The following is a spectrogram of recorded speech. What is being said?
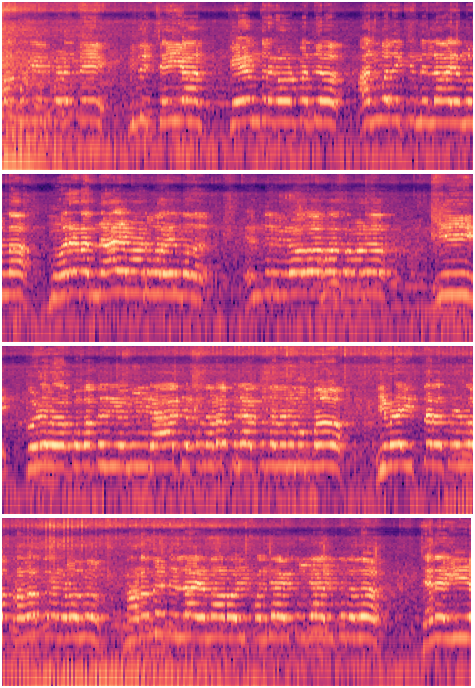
പദ്ധതിയിൽപ്പെടുത്തി ചെയ്യാൻ കേന്ദ്ര ഗവൺമെന്റ് അനുവദിക്കുന്നില്ല എന്നുള്ള മുരട ന്യായമാണ് പറയുന്നത്. എന്തൊരു വിരോധാഭാസമാണ്? ഈ തൊഴിലുറപ്പ് പദ്ധതിയൊന്നും ഈ രാജ്യത്ത് നടപ്പിലാക്കുന്നതിന് മുമ്പ് ഇവിടെ ഇത്തരത്തിലുള്ള പ്രവർത്തനങ്ങളൊന്നും നടന്നിട്ടില്ല എന്നാണോ ഈ പഞ്ചായത്ത് വിചാരിക്കുന്നത്? ജനകീയ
